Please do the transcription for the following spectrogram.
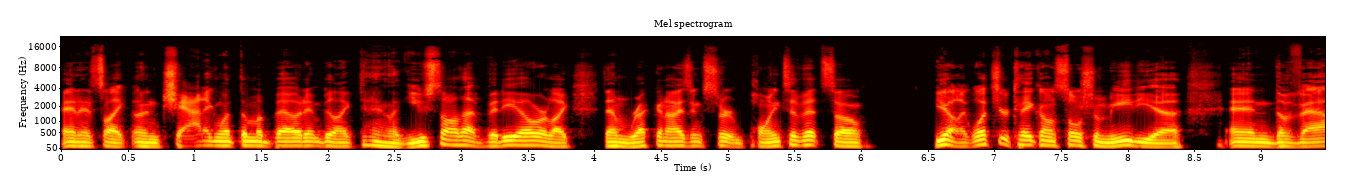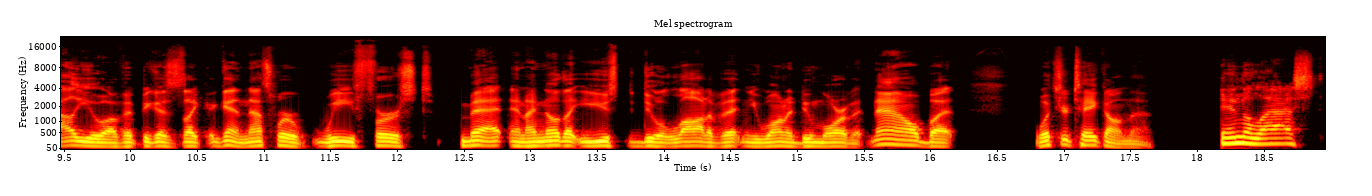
And it's like and chatting with them about it and be like, dang, like you saw that video or like them recognizing certain points of it. So yeah, like what's your take on social media and the value of it? Because like again, that's where we first met. And I know that you used to do a lot of it and you want to do more of it now, but what's your take on that? In the last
